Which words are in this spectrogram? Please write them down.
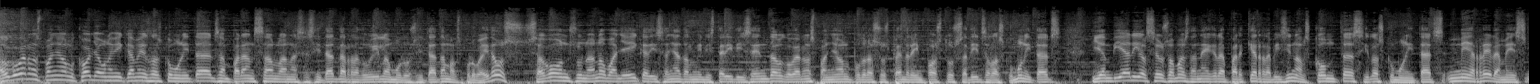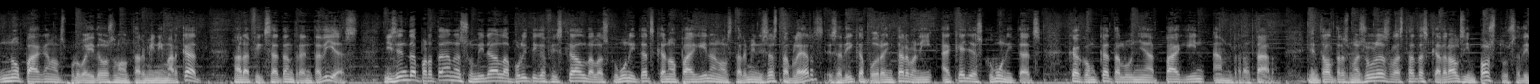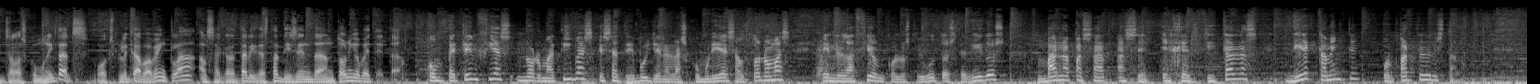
El govern espanyol colla una mica més les comunitats emparant-se amb la necessitat de reduir la morositat amb els proveïdors. Segons una nova llei que ha dissenyat el Ministeri d'Hisenda, el govern espanyol podrà suspendre impostos cedits a les comunitats i enviar-hi els seus homes de negre perquè revisin els comptes si les comunitats més rere més no paguen els proveïdors en el termini marcat, ara fixat en 30 dies. Hisenda, per tant, assumirà la política fiscal de les comunitats que no paguin en els terminis establerts, és a dir, que podrà intervenir aquelles comunitats que, com Catalunya, paguin amb retard. Entre altres mesures, l'Estat es quedarà els impostos cedits a les comunitats. Ho explicava ben clar el secretari d'Estat d'Hisenda, Antonio Beteta. Competencias normativas que se a las comunidades autónomas en relación con los tributos cedidos van a pasar a ser ejercitadas directamente por parte del Estado.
